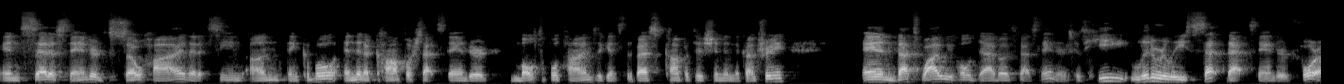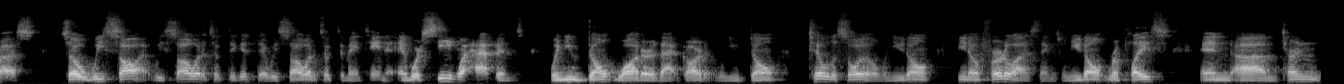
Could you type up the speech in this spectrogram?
and set a standard so high that it seemed unthinkable and then accomplished that standard multiple times against the best competition in the country. And that's why we hold Dabo to that standard because he literally set that standard for us. So we saw it. We saw what it took to get there. We saw what it took to maintain it. And we're seeing what happens when you don't water that garden, when you don't till the soil, when you don't, you know, fertilize things, when you don't replace and um, turn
